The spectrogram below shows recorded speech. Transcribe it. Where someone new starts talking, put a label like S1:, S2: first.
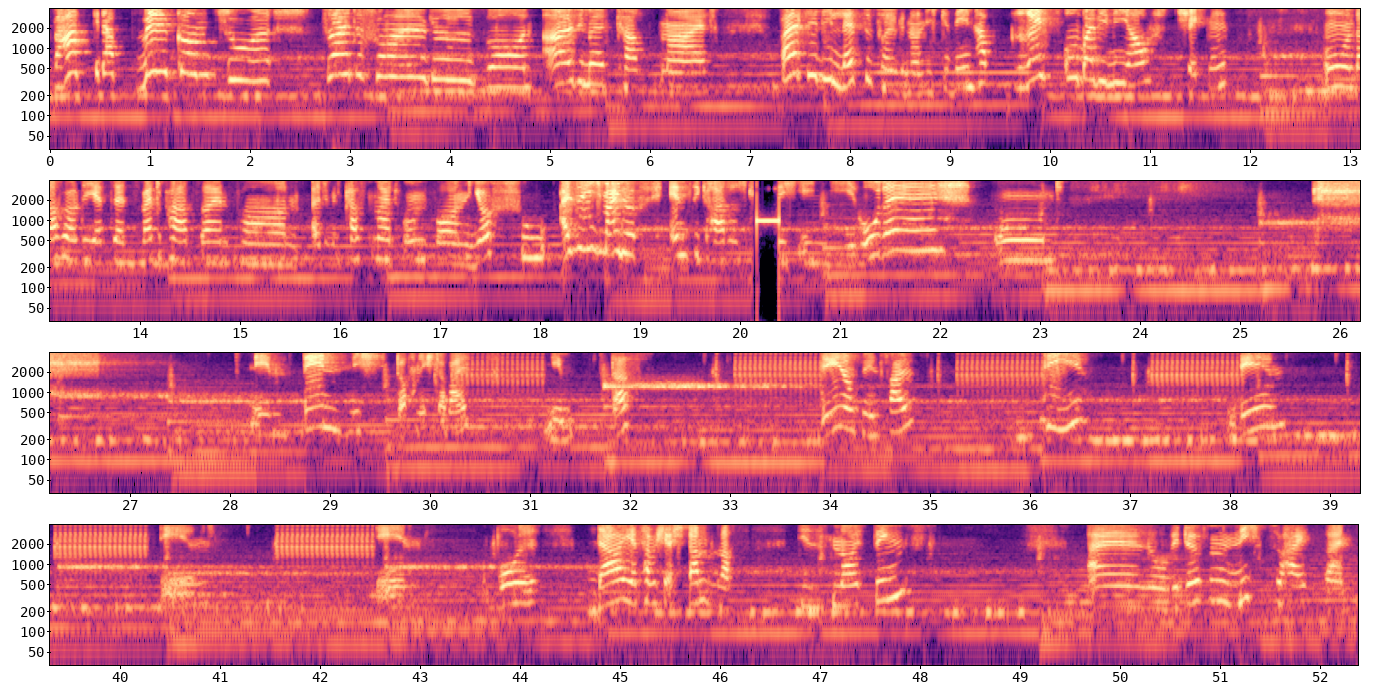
S1: was geht ab? Willkommen zur zweiten Folge von Ultimate Cast Night. Falls ihr die letzte Folge noch nicht gesehen habt, rechts oben bei den News checken. Und das sollte jetzt der zweite Part sein von Ultimate Cast Night und von Yoshu. Also ich meine, MC Kratos ich in die Hose. Und nehmen den nicht, doch nicht dabei. Nehmen das. Den auf jeden Fall. Die. Den. Den. Den. Obwohl, da, jetzt habe ich erstanden, was dieses neues Dings. Also, wir dürfen nicht zu heiß sein.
